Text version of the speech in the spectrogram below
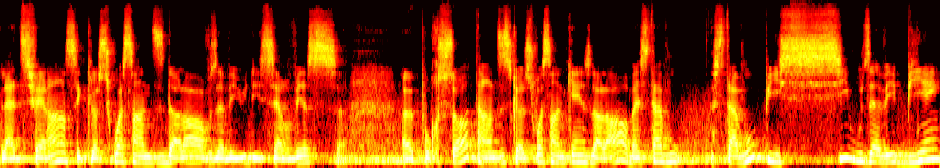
La différence, c'est que le 70 vous avez eu des services pour ça, tandis que le 75 ben, c'est à vous. C'est à vous. Puis si vous avez bien,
